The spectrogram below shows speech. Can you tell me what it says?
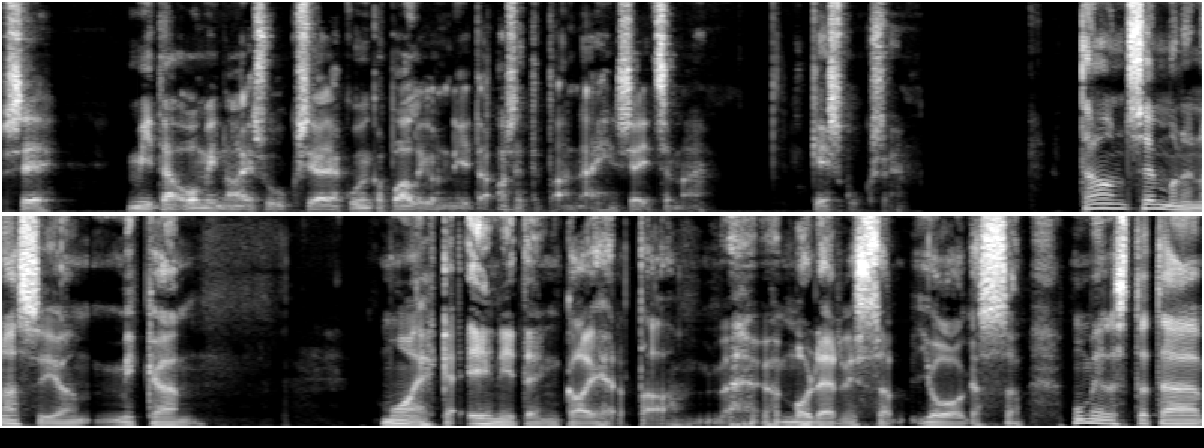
se, mitä ominaisuuksia ja kuinka paljon niitä asetetaan näihin seitsemään keskukseen. Tämä on semmoinen asia, mikä mua ehkä eniten kaihertaa modernissa joogassa. Mun mielestä tämä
